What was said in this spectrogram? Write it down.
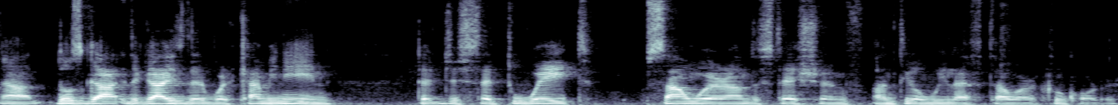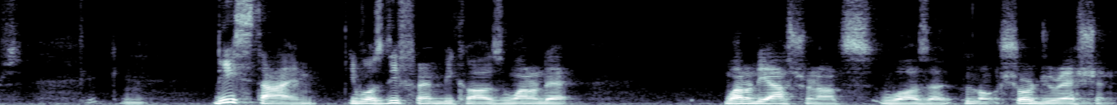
uh, those guys, the guys that were coming in, that just had to wait somewhere around the station f- until we left our crew quarters. This time it was different because one of the one of the astronauts was a lo- short duration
